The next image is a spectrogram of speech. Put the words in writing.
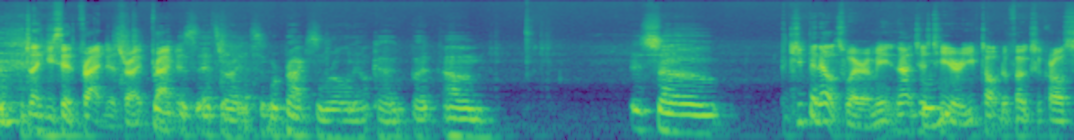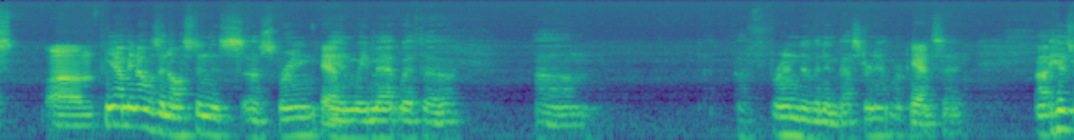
It's like you said, practice, right? Practice. That's right. So we're practicing rolling out code, but um, so But you've been elsewhere. I mean, not just Mhm. here. You've talked to folks across Um, Yeah, I mean, I was in Austin this uh, spring, Yeah. and we met with a, um, a friend of an investor network. I Yeah. would say. Uh, his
